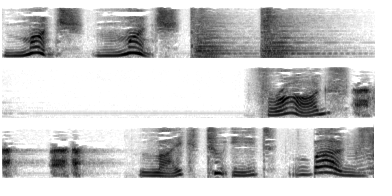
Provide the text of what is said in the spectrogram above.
Munch, munch. Frogs like to eat bugs.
